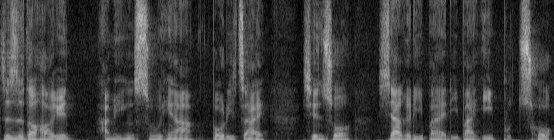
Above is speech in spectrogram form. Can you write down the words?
日日都好运，阿明属下玻璃斋。先说下个礼拜礼拜一不错，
